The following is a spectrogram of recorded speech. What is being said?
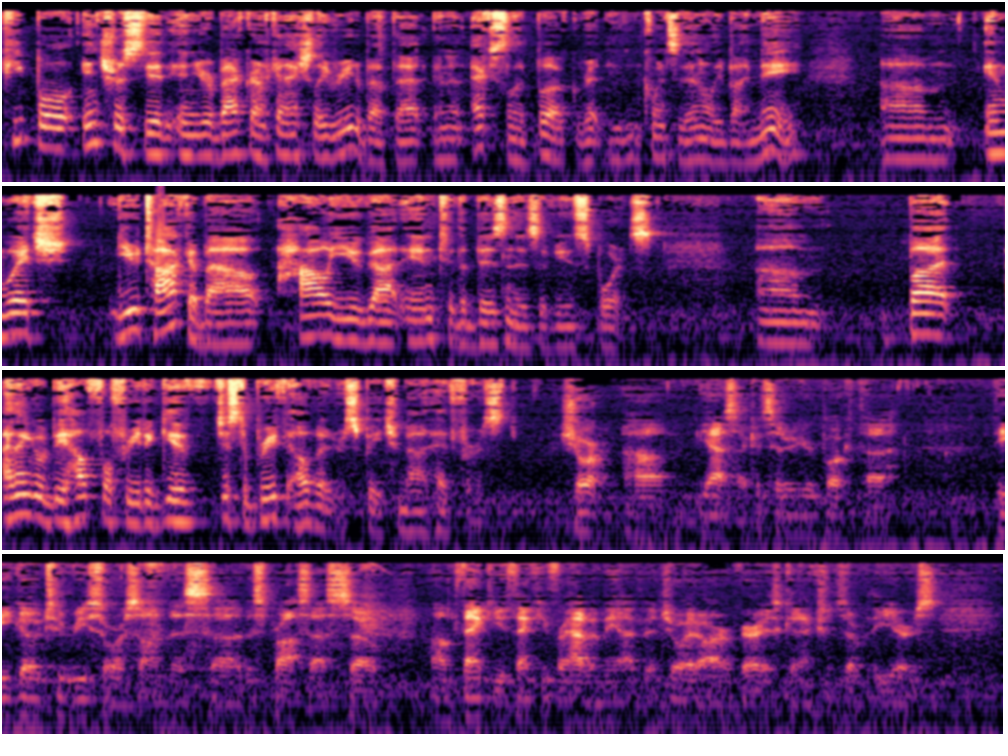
people interested in your background can actually read about that in an excellent book written coincidentally by me, um, in which you talk about how you got into the business of youth sports. Um, but I think it would be helpful for you to give just a brief elevator speech about Head First. Sure. Uh, yes, I consider your book the the go-to resource on this uh, this process. So, um, thank you, thank you for having me. I've enjoyed our various connections over the years.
